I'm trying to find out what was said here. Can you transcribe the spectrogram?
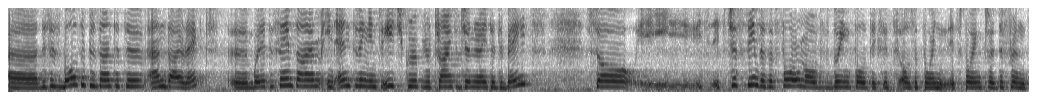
Uh, this is both representative and direct, uh, but at the same time, in entering into each group, you're trying to generate a debate. So it's it's just seemed as a form of doing politics. It's also point it's pointing to a different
